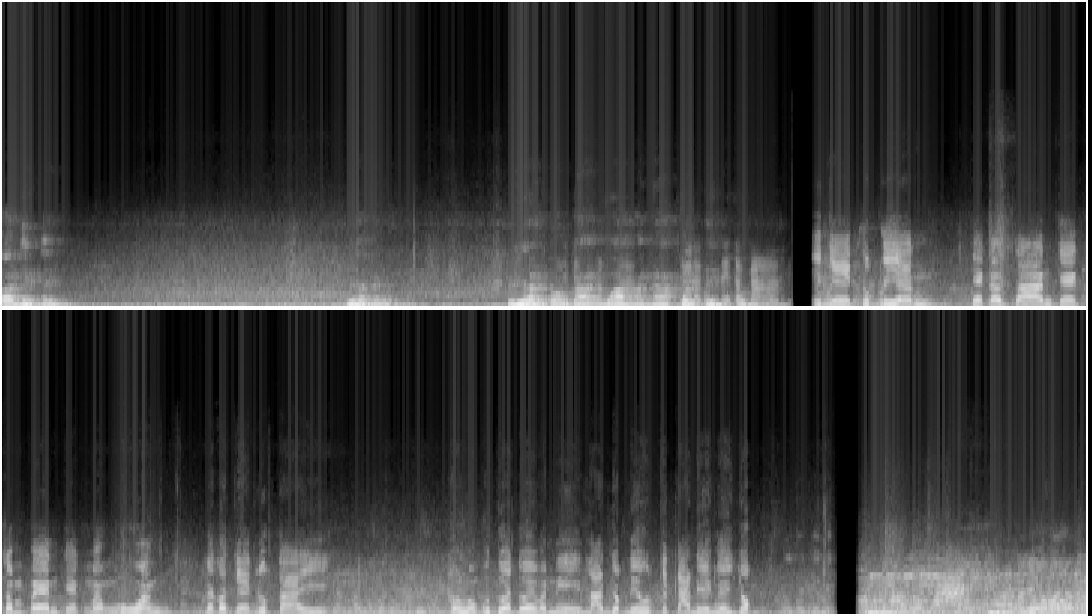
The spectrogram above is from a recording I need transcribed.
อ่านนิดหนึ่งเรื่องอะไร เรื่องของการวางอนาคตให้คนนี่แจกทุกเรียน แจกข้าวสาร แจกส้มแป้น แจกมะม่วง แล้วก็แจกรูปถ่ายของหลวงปู่ทวดด้วยวันนี้ ร้านยกนิ้วจัดการเองเลยยก อันนี้เข้ามาจากไหน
